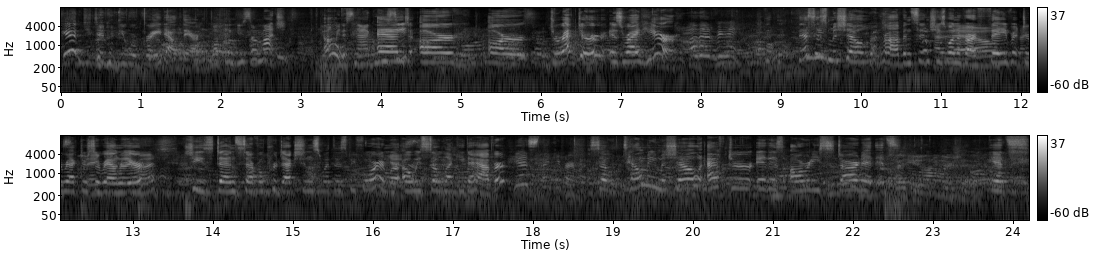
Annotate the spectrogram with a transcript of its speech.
good. You did. You were great out there. Well, thank you so much. You want me to snag Lucy? and our our director is right here. oh, that would be great. This is Michelle Robinson. She's one of our Hello. favorite Nice- directors thank you around very here. much. She's done several productions with us before, and we're always so lucky to have her. Yes, thank you very much. So tell me, Michelle, after it has already started, it's it's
